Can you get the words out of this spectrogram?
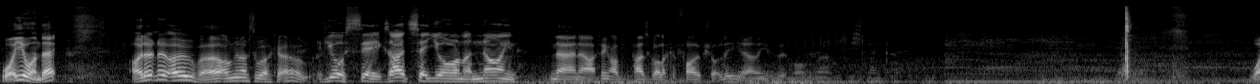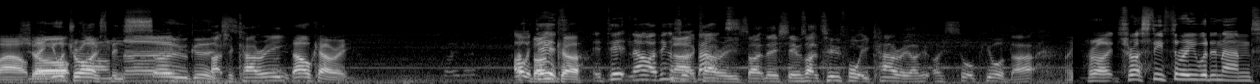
What are you on deck? I don't know over. I'm gonna have to work it out. If you're six, I'd say you're on a nine. No, no, I think I've Pad's got like a five shot lead. Yeah, I think it's a bit more than that. Wow, mate, your drive's Oh, been no. so good. That should carry. That'll carry. Oh, it bunker. did. It did. No, I think I No, saw it it bounce. carries like this. It was like 240 carry. I, I sort of pured that. Right, trusty three wood in hand.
